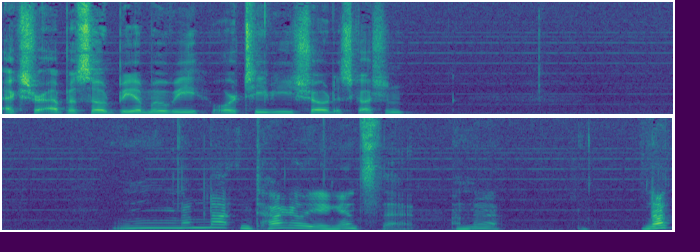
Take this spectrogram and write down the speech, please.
extra episode be a movie or TV show discussion. Mm, I'm not entirely against that. I'm not. Not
